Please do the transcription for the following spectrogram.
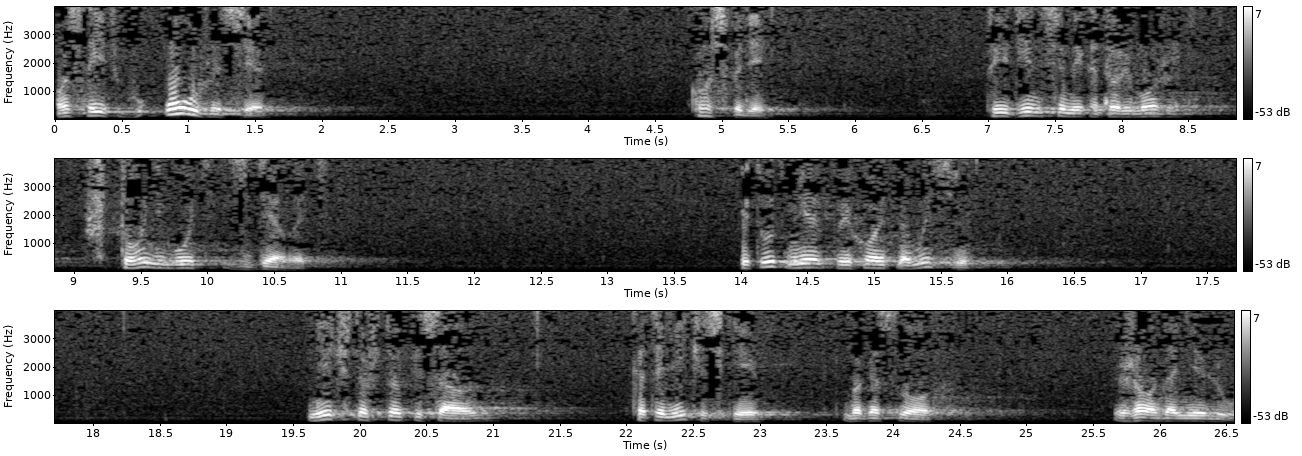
Он стоит в ужасе. Господи, Ты единственный, который может что-нибудь сделать. И тут мне приходит на мысль нечто, что писал католический богослов Жан Даниэлю,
